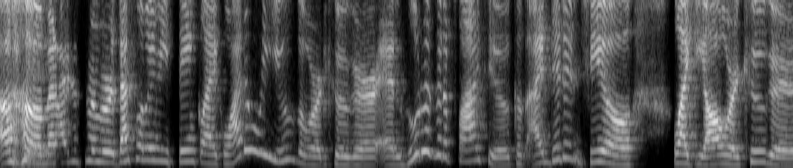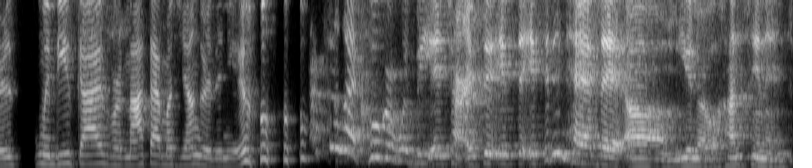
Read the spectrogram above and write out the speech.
yes. and I just remember that's what made me think, like, why do we use the word cougar and who does it apply to? Because I didn't feel like y'all were cougars when these guys were not that much younger than you. I feel like cougar would be a term if the, if the, if it didn't have that um, you know, hunting and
